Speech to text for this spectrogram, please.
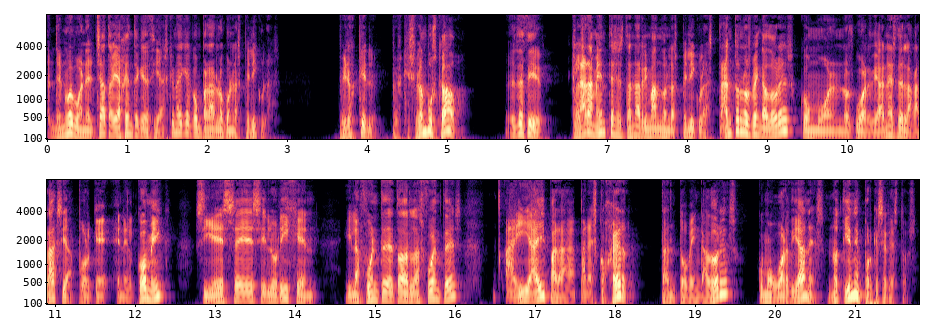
de nuevo, en el chat había gente que decía, es que no hay que compararlo con las películas. Pero es que, pero es que se lo han buscado. Es decir, claramente se están arrimando en las películas, tanto en Los Vengadores como en Los Guardianes de la Galaxia, porque en el cómic, si ese es el origen y la fuente de todas las fuentes, ahí hay para, para escoger, tanto Vengadores como Guardianes. No tienen por qué ser estos.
